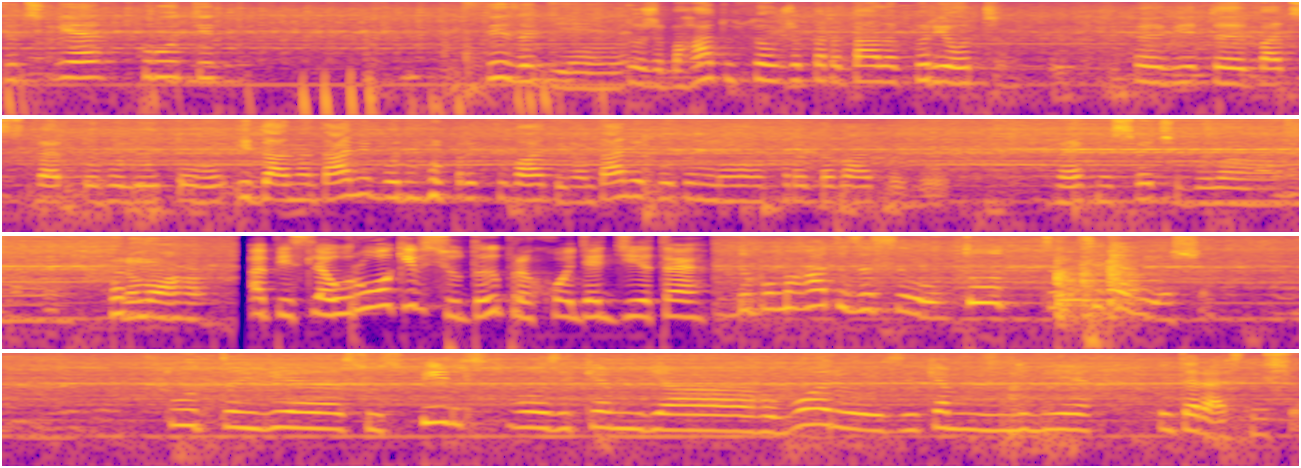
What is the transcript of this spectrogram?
свічки крутять. Всі задіяні. Дуже багато всього вже передали в період е, від е, 24 лютого. І да, надалі будемо працювати, надалі будемо передавати, бо- бо якнайшвидше була е, перемога. А після уроків сюди приходять діти. допомагати ЗСУ. Тут цікавіше. Тут є суспільство, з яким я говорю, з яким мені інтересніше.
